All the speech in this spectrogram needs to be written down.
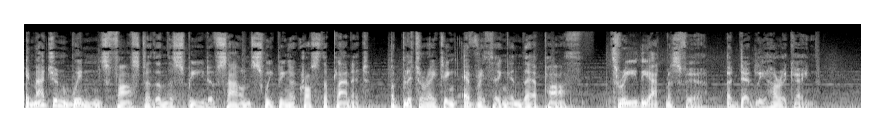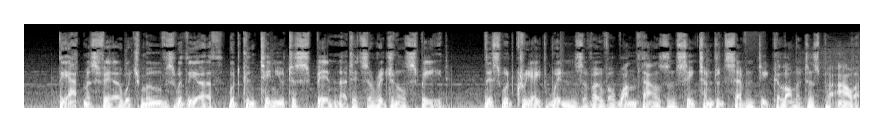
Imagine winds faster than the speed of sound sweeping across the planet, obliterating everything in their path. 3. The atmosphere, a deadly hurricane. The atmosphere, which moves with the Earth, would continue to spin at its original speed. This would create winds of over 1,670 kilometers per hour,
